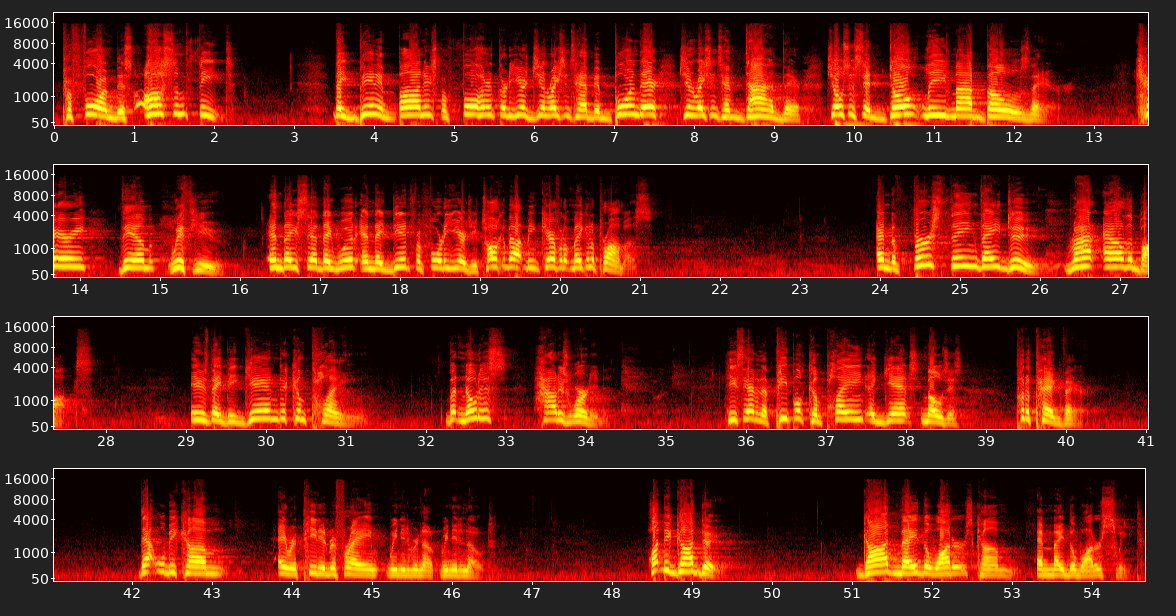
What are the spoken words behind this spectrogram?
perform this awesome feat They've been in bondage for 430 years. Generations have been born there, generations have died there. Joseph said, Don't leave my bones there. Carry them with you. And they said they would, and they did for 40 years. You talk about being careful of making a promise. And the first thing they do, right out of the box, is they begin to complain. But notice how it is worded. He said, and the people complained against Moses. Put a peg there. That will become a repeated refrain we need to note. We need to note. What did God do? God made the waters come and made the waters sweet.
